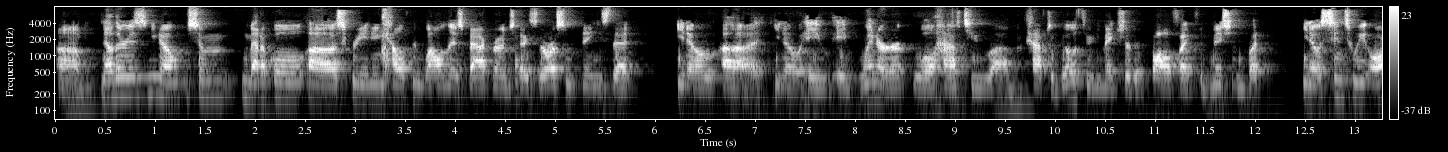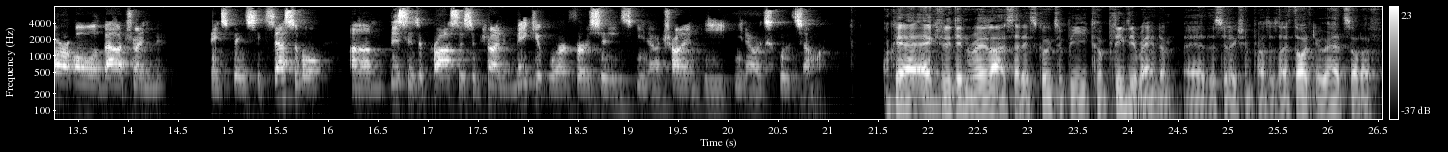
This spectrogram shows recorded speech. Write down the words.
Um, now there is, you know, some medical uh, screening, health and wellness background checks. There are some things that you know, uh, you know, a, a winner will have to um, have to go through to make sure they're qualified for the mission. But you know, since we are all about trying to make space accessible, um, this is a process of trying to make it work versus you know trying to you know exclude someone. Okay, I actually didn't realize that it's going to be completely random uh, the selection process. I thought you had sort of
